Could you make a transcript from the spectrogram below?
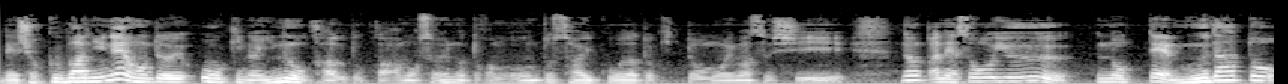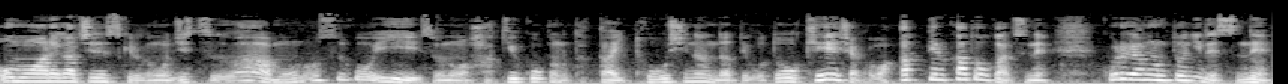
で、職場にね、本当に大きな犬を飼うとか、もうそういうのとかも本当最高だときっと思いますし、なんかね、そういうのって無駄と思われがちですけれども、実はものすごい、その波及効果の高い投資なんだということを経営者が分かってるかどうかですね。これが本当にですね、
